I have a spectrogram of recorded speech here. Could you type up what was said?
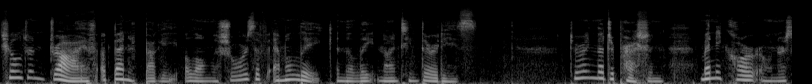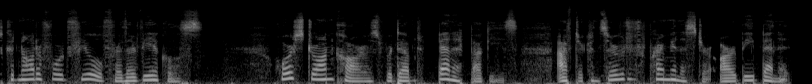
Children drive a Bennett buggy along the shores of Emma Lake in the late 1930s. During the Depression, many car owners could not afford fuel for their vehicles. Horse-drawn cars were dubbed Bennett buggies after Conservative Prime Minister R.B. Bennett,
